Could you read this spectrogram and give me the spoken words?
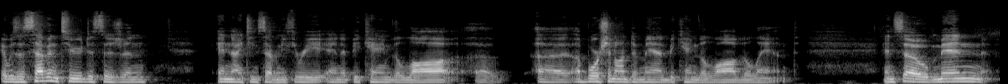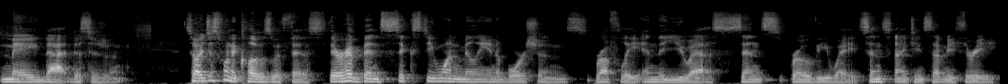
It was a 7-2 decision in 1973 and it became the law, uh, uh, abortion on demand became the law of the land. And so men made that decision. So I just want to close with this. There have been 61 million abortions roughly in the US since Roe v. Wade, since 1973.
